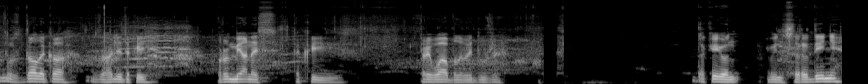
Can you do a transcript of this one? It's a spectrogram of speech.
Ну, здалека взагалі такий рум'янець, такий привабливий дуже. Такий он, він всередині.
